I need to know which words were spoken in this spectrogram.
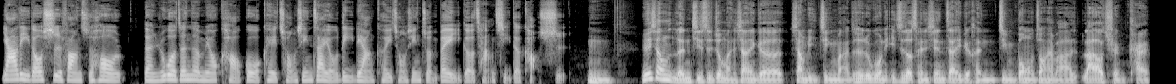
压力都释放之后，等如果真的没有考过，可以重新再有力量，可以重新准备一个长期的考试。嗯。因为像人其实就蛮像一个橡皮筋嘛，就是如果你一直都呈现在一个很紧绷的状态，把它拉到全开，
